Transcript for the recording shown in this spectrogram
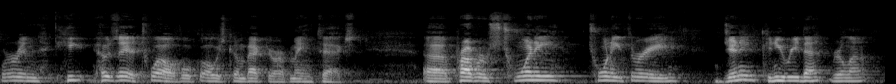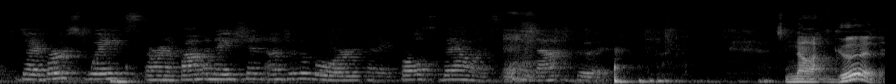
we're in he, Hosea 12. We'll always come back to our main text. Uh, Proverbs 20, 23. Jenny, can you read that real loud? Diverse weights are an abomination unto the Lord, and a false balance is not good. It's not good.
